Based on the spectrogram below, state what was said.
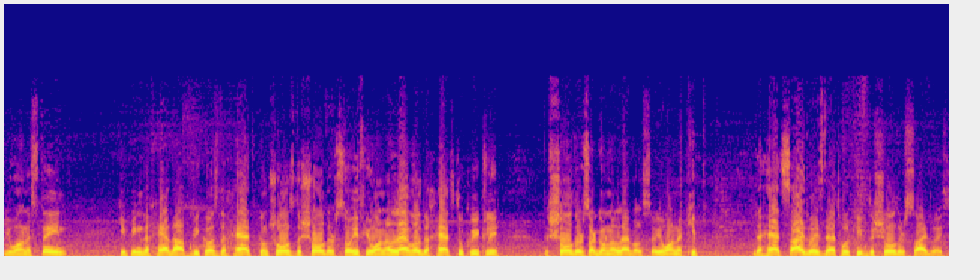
You want to stay in keeping the head up because the head controls the shoulders. So if you want to level the head too quickly, the shoulders are going to level. So you want to keep the head sideways, that will keep the shoulders sideways.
